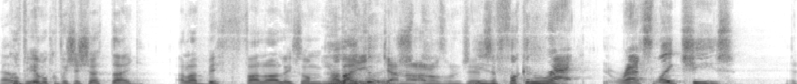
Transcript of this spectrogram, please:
Er jo Hvorfor, ja, men hvorfor ikke kjøttdeig? Eller biff? Eller liksom bacon? Eller noe sånt. He's shit. a fucking rat. Rats like cheese.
